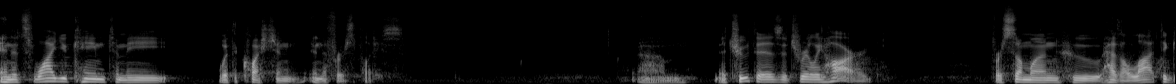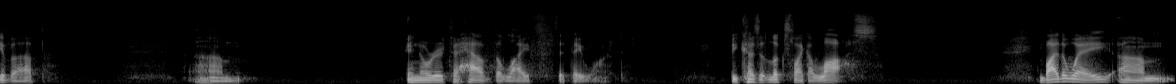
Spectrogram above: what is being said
And it's why you came to me with the question in the first place. Um, the truth is, it's really hard for someone who has a lot to give up um, in order to have the life that they want because it looks like a loss. And by the way, um,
